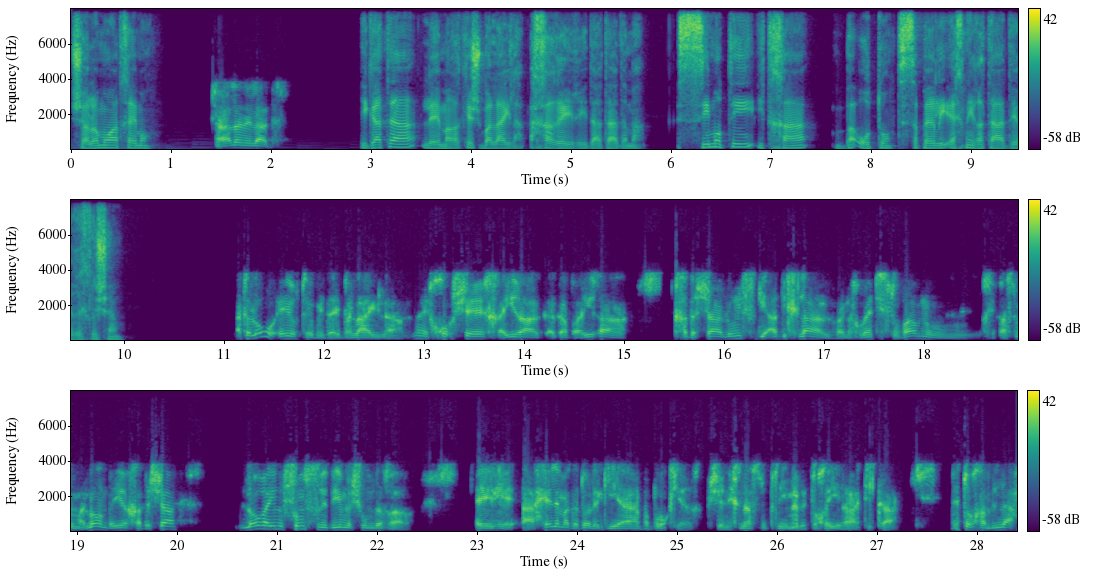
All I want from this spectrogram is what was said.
שלום אוהד חיימו. אהלן אלעד. הגעת למרקש בלילה, אחרי רעידת האדמה. שים אותי איתך באוטו, תספר לי איך נראתה הדרך לשם. אתה לא רואה יותר מדי בלילה, חושך, העיר, אגב, העיר החדשה לא נפגעה בכלל, ואנחנו באמת הסתובבנו, חיפשנו מלון בעיר החדשה, לא ראינו שום שרידים לשום דבר. Uh, ההלם הגדול הגיע בבוקר, כשנכנסנו פנימה לתוך העיר העתיקה. לתוך המלח,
